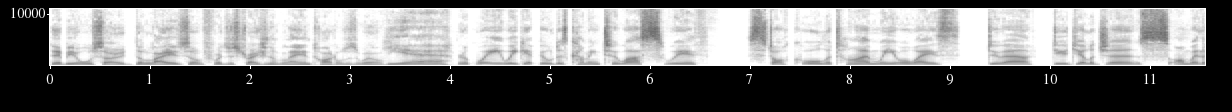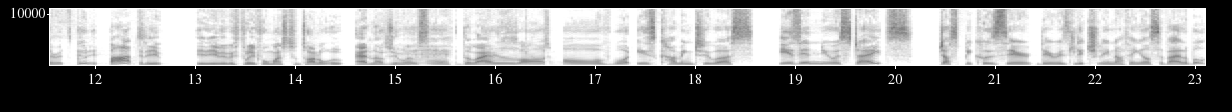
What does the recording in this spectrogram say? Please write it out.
There be also delays of registration of land titles as well. Yeah. Look, we, we get builders coming to us with stock all the time. We always do our due diligence on whether it's good. But And and even with three, four months to title, add another two months, Yeah. delays. a lot of what is coming to us is in new estates just because there there is literally nothing else available.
